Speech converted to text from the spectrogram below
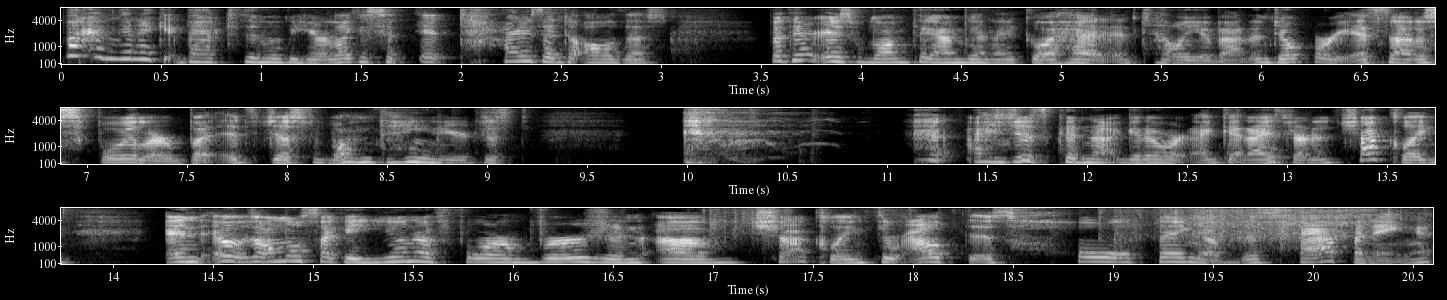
But I'm gonna get back to the movie here. Like I said, it ties into all of this. But there is one thing I'm going to go ahead and tell you about. And don't worry, it's not a spoiler, but it's just one thing. You're just. I just could not get over it. Again, I started chuckling. And it was almost like a uniform version of chuckling throughout this whole thing of this happening.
